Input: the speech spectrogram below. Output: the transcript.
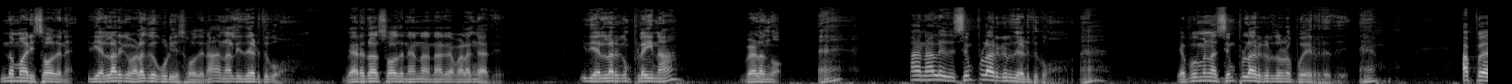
இந்த மாதிரி சோதனை. இது எல்லாருக்கும் விளக்கக்கூடிய சோதனை. அதனால் இதை எடுத்துக்குவோம். வேறு ஏதாவது சோதனைன்னா நிறைய விளங்காது. இது எல்லாருக்கும் பிளெயினாக விளங்கும். அதனால் இது சிம்பிளாக இருக்கிறது எடுத்துக்கும் எப்போவுமே நான் சிம்பிளாக இருக்கிறதோட போயிடுறது. அப்போ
